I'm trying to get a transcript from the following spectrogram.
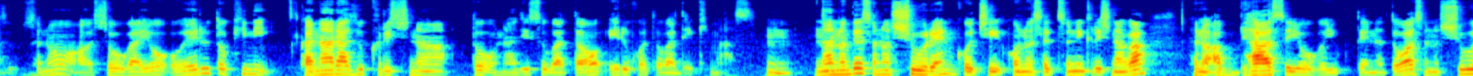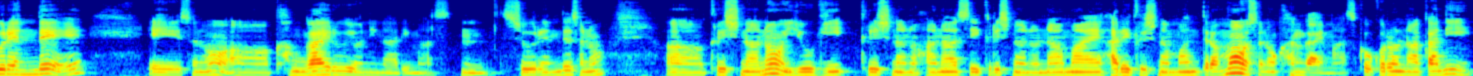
ずその障害を終えるときに必ずクリュナと同じ姿を得ることができます。うん、なので、その修練、こち、この説にクリュナがそのアビハーサヨガユクテナとはその修練で、えー、そのあ考えるようになります。うん、修練でそのあクリュナの遊戯、クリュナの話、クリュナの名前、ハレクリュナマントラもその考えます。心の中に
